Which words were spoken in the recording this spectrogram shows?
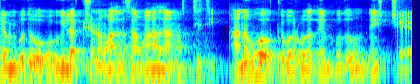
ಎಂಬುದು ವಿಲಕ್ಷಣವಾದ ಸಮಾಧಾನ ಸ್ಥಿತಿ. ಅನುಭವಕ್ಕೆ ಬರುವುದೆಂಬುದು ನಿಶ್ಚಯ.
